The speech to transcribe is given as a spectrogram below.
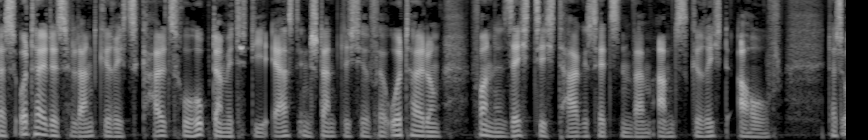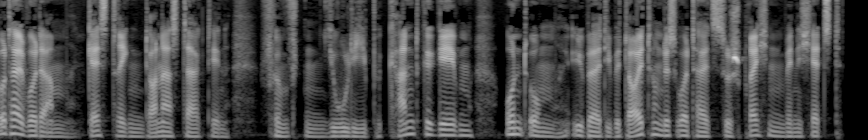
Das Urteil des Landgerichts Karlsruhe hob damit die erstinstandliche Verurteilung von 60 Tagessätzen beim Amtsgericht auf. Das Urteil wurde am gestrigen Donnerstag, den 5. Juli, bekannt gegeben und um über die Bedeutung des Urteils zu sprechen, bin ich jetzt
